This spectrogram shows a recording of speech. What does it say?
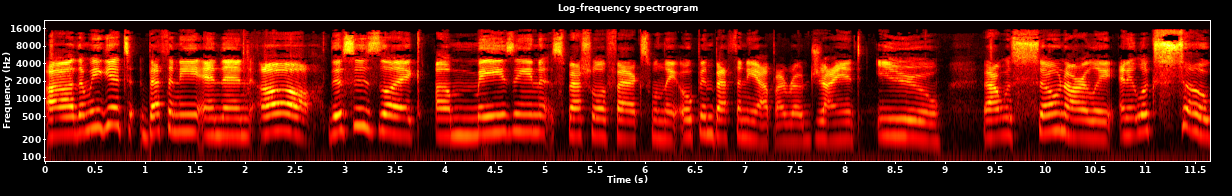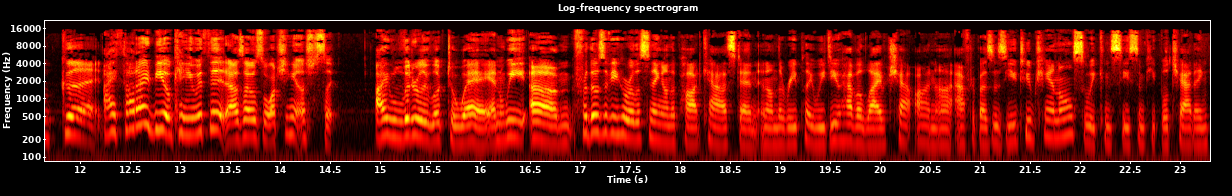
Uh, then we get Bethany, and then oh, this is like amazing special effects when they open Bethany up. I wrote giant ew. That was so gnarly, and it looks so good. I thought I'd be okay with it. As I was watching it, I was just like, I literally looked away. And we, um, for those of you who are listening on the podcast and, and on the replay, we do have a live chat on uh, AfterBuzz's YouTube channel, so we can see some people chatting.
